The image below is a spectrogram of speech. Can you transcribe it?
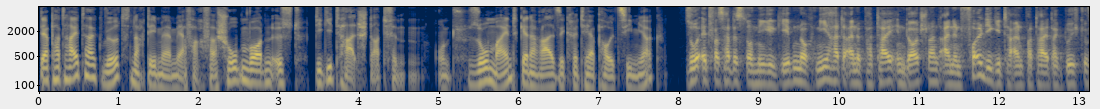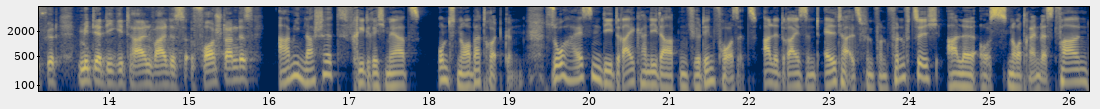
Der Parteitag wird, nachdem er mehrfach verschoben worden ist, digital stattfinden. Und so meint Generalsekretär Paul Ziemiak, so etwas hat es noch nie gegeben. Noch nie hatte eine Partei in Deutschland einen voll digitalen Parteitag durchgeführt mit der digitalen Wahl des Vorstandes. Armin Laschet, Friedrich Merz und Norbert Röttgen. So heißen die drei Kandidaten für den Vorsitz. Alle drei sind älter als 55, alle aus Nordrhein-Westfalen,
